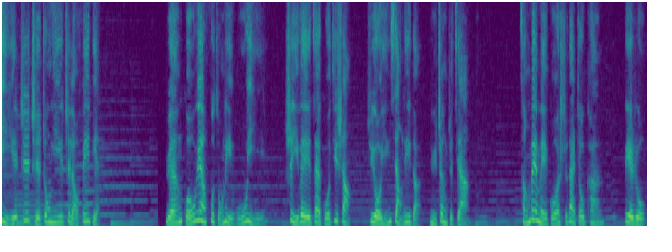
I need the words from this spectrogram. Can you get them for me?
仪支持中医治疗非典。原国务院副总理吴仪是一位在国际上具有影响力的女政治家，曾被美国《时代周刊》列入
